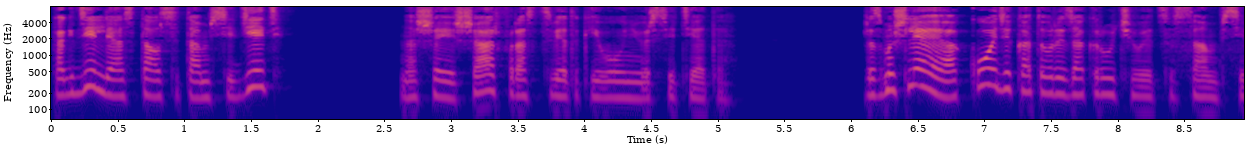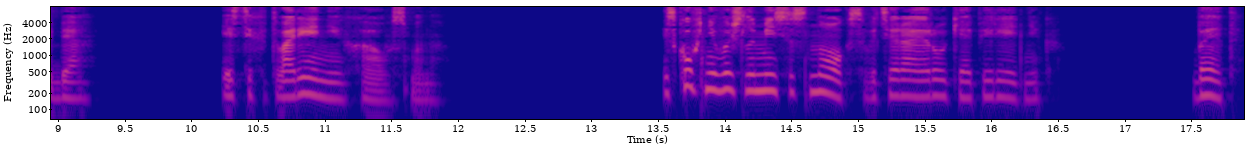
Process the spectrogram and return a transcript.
как Дилли остался там сидеть, на шее шарф расцветок его университета, размышляя о коде, который закручивается сам в себя, и стихотворении Хаусмана. Из кухни вышла миссис Нокс, вытирая руки о передник. «Бет,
